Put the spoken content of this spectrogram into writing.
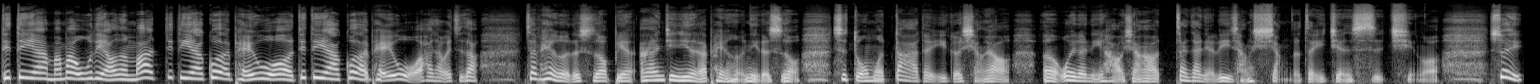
弟弟啊，妈妈无聊了，妈弟弟啊，过来陪我，弟弟啊，过来陪我。他才会知道，在配合的时候，别人安安静静的在配合你的时候，是多么大的一个想要呃，为了你好，想要站在你的立场想的这一件事情哦。所以。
